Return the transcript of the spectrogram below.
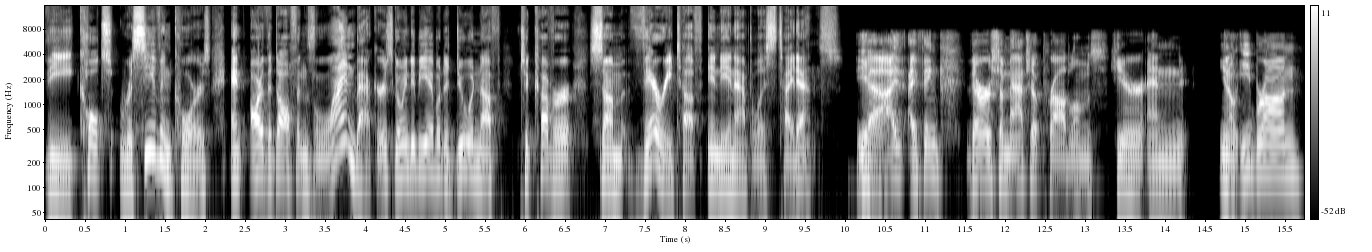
the Colts receiving cores and are the Dolphins linebackers going to be able to do enough to cover some very tough Indianapolis tight ends? Yeah, I, I think there are some matchup problems here. And, you know, Ebron,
